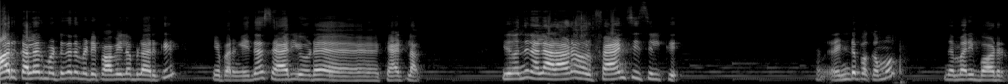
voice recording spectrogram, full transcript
ஆறு கலர் மட்டும் தான் நம்மகிட்ட இப்போ அவைலபிளாக இருக்குது இங்கே பாருங்கள் இதுதான் சாரியோட கேட்லாக் இது வந்து நல்ல அழகான ஒரு ஃபேன்சி சில்க்கு ரெண்டு பக்கமும் இந்த மாதிரி பார்டர்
